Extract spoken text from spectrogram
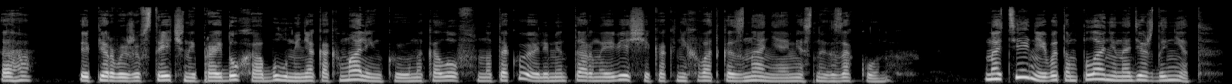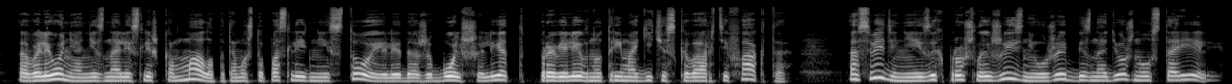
Ага, и первый же встречный пройдоха обул меня как маленькую, наколов на такой элементарные вещи, как нехватка знаний о местных законах. На тени в этом плане надежды нет — о Валионе они знали слишком мало, потому что последние сто или даже больше лет провели внутри магического артефакта, а сведения из их прошлой жизни уже безнадежно устарели.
